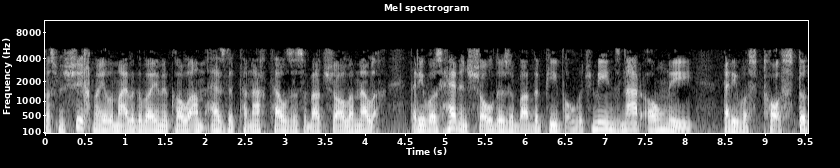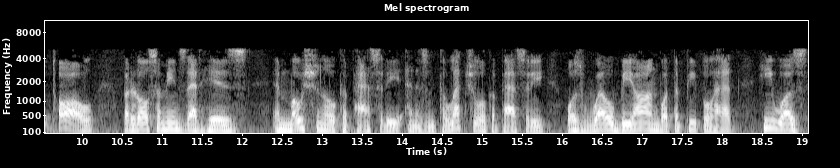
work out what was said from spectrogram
as the Tanakh tells us about Shaul Melech, that he was head and shoulders above the people, which means not only that he was tall, stood tall, but it also means that his emotional capacity and his intellectual capacity was well beyond what the people had. He was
